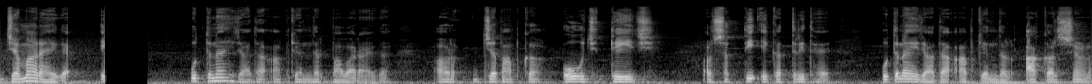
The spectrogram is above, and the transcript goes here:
जमा रहेगा उतना ही ज़्यादा आपके अंदर पावर आएगा। और जब आपका ओज तेज और शक्ति एकत्रित है, उतना ही ज़्यादा आपके अंदर आकर्षण,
